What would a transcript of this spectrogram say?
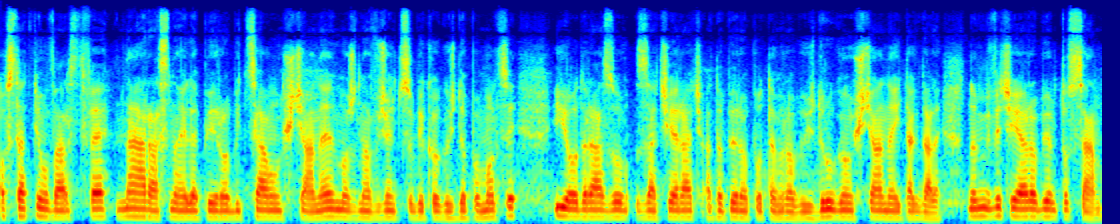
ostatnią warstwę naraz najlepiej robić całą ścianę, można wziąć sobie kogoś do pomocy i od razu zacierać, a dopiero potem robić drugą ścianę i tak dalej. No wiecie, ja robiłem to sam.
